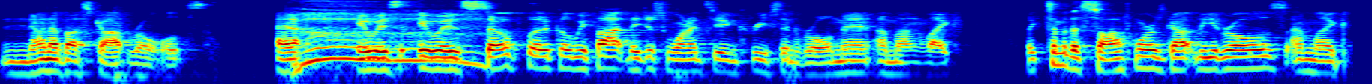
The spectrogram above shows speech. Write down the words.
none of us got roles. And it was it was so political. We thought they just wanted to increase enrollment among like like some of the sophomores got lead roles. I'm like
